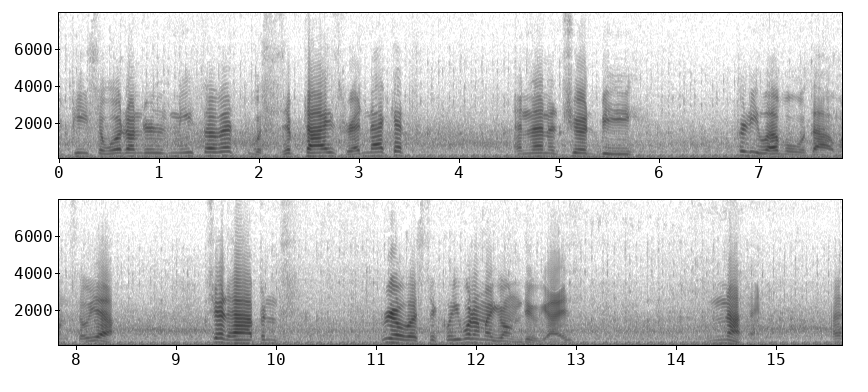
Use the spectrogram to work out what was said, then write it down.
a piece of wood underneath of it with zip ties, redneck it, and then it should be pretty level with that one. So yeah, shit happens. Realistically, what am I going to do, guys? Nothing. Uh,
